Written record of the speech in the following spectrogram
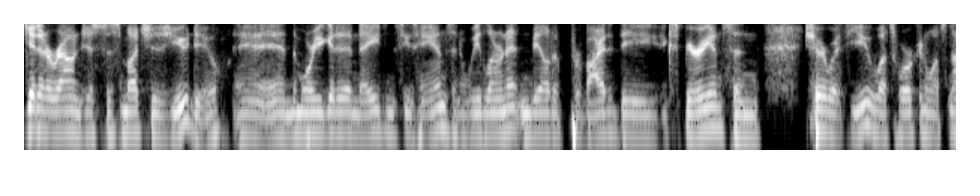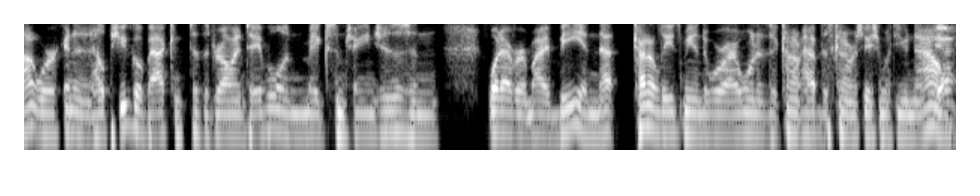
get it around just as much as you do. And the more you get it into agencies' hands and we learn it and be able to provide the experience and share with you what's working, what's not working, and it helps you go back into the drawing table and make some changes and whatever it might be. And that kind of leads me into where I wanted to kind of have this conversation with you now. Yeah.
